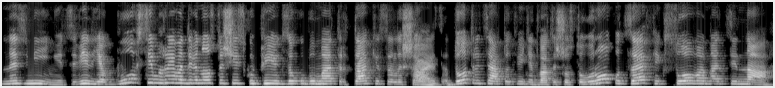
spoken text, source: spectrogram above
не змінюється. Він як був 7 гривень 96 копійок за кубометр, так і залишається. До 30 квітня 2026 року це фіксована ціна.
